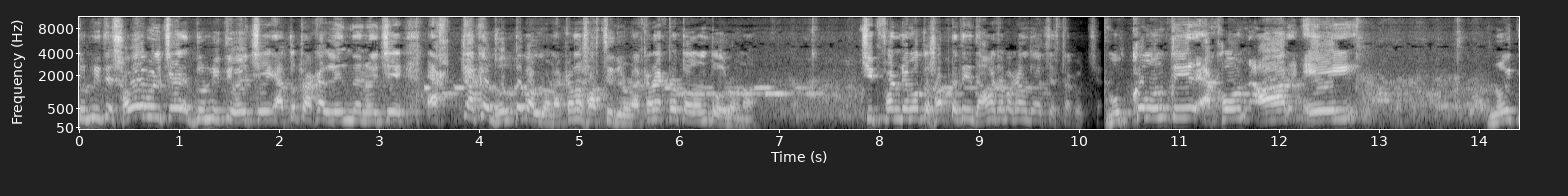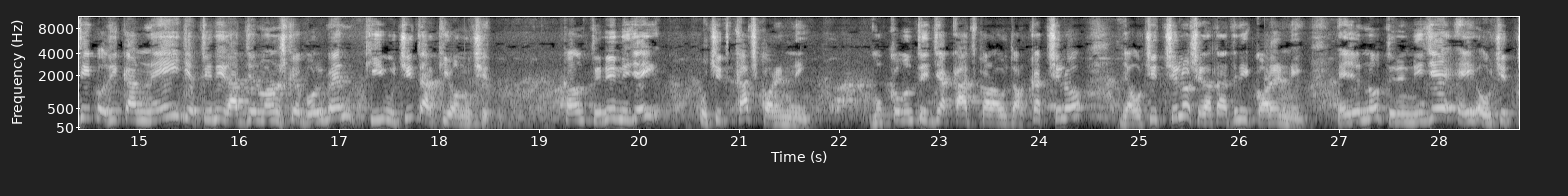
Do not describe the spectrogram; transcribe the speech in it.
দুর্নীতি, সবাই বলছে দুর্নীতি হয়েছে, এত টাকার লেনদেন হয়েছে একটাকে ধরতে পারল না, কেন শাস্তি দিল না, কেন একটা তদন্ত হলো না? চিটফান্ডের মতো সবটা তিনি ধামাচাপা কেন দেওয়ার চেষ্টা করছে মুখ্যমন্ত্রীর এখন আর এই নৈতিক অধিকার নেই যে তিনি রাজ্যের মানুষকে বলবেন কি উচিত আর কি অনুচিত। কারণ তিনি নিজেই উচিত কাজ করেননি। মুখ্যমন্ত্রীর যা কাজ করা দরকার ছিল, যা উচিত ছিল, সেটা তারা তিনি করেননি। এই জন্য তিনি নিজে এই ঔচিত্য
